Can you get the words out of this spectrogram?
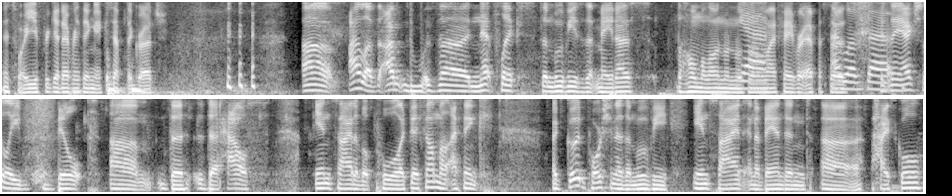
It's where you forget everything except the grudge. uh, I love the, I'm, the the Netflix the movies that made us. The Home Alone one was one of my favorite episodes. I love that. because they actually built um, the the house inside of a pool. Like they filmed, I think, a good portion of the movie inside an abandoned uh, high school,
